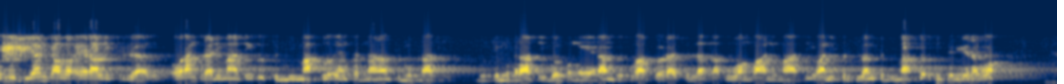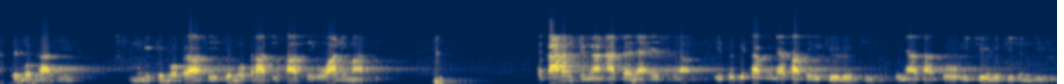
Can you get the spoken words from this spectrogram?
Kemudian kalau era liberal, orang berani mati itu demi makhluk yang bernama demokrasi. Demokrasi, buat pangeran, buat keluarga jelas, tapi uang wani mati, wani berjuang demi makhluk yang jadi apa? Demokrasi. Ini demokrasi, demokratisasi itu wani mati. Sekarang dengan adanya Islam, itu kita punya satu ideologi, punya satu ideologi sendiri.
